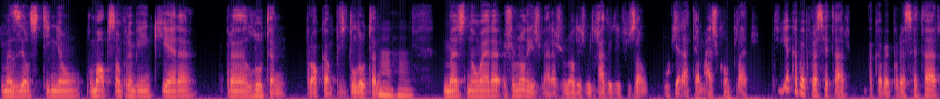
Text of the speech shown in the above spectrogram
mas eles tinham uma opção para mim que era para Luton, para o campus de Luton. Uhum. Mas não era jornalismo, era jornalismo de radiodifusão, o que era até mais completo. E acabei por aceitar, acabei por aceitar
